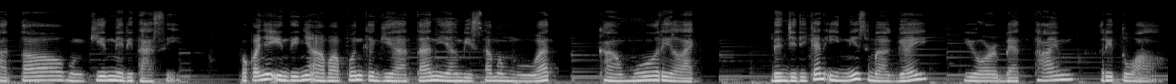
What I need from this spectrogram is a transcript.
atau mungkin meditasi. Pokoknya intinya apa pun kegiatan yang bisa membuat kamu relax. Dan jadikan ini sebagai your bedtime ritual.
